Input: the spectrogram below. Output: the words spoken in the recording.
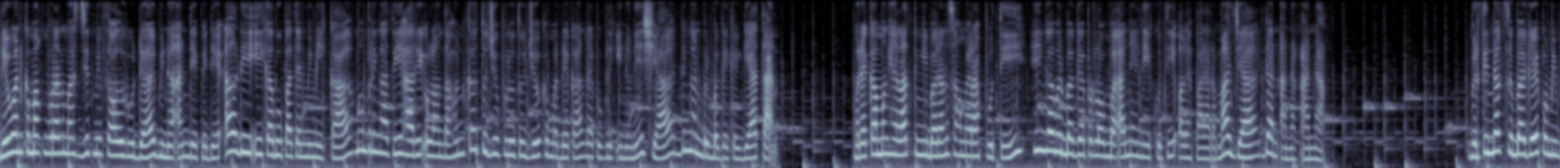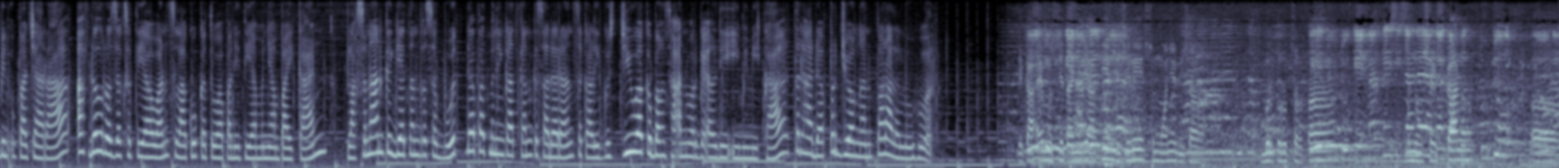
Dewan Kemakmuran Masjid Miftahul Huda binaan DPD LDI Kabupaten Mimika memperingati hari ulang tahun ke-77 kemerdekaan Republik Indonesia dengan berbagai kegiatan. Mereka menghelat pengibaran sang merah putih hingga berbagai perlombaan yang diikuti oleh para remaja dan anak-anak. Bertindak sebagai pemimpin upacara, Afdal Rozak Setiawan selaku ketua panitia menyampaikan, pelaksanaan kegiatan tersebut dapat meningkatkan kesadaran sekaligus jiwa kebangsaan warga LDI Mimika terhadap perjuangan para leluhur. DKM Masjid Ainul Yakin di sini semuanya bisa berturut serta menyukseskan uh,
